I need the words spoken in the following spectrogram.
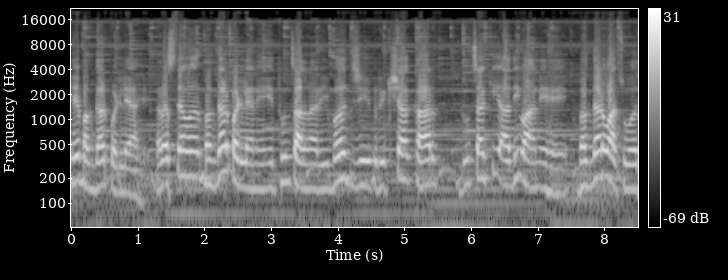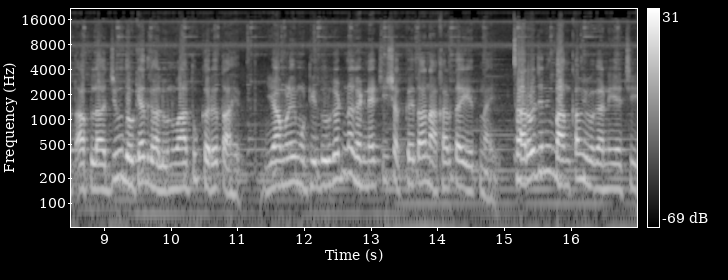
हे भगदाड पडले आहे. रस्त्यावर भगदाड पडल्याने इथून चालणारी बस जीप रिक्षा कार दुचाकी आदी वाहने हे भगदाड वाचवत आपला जीव धोक्यात घालून वाहतूक करत आहेत. यामुळे मोठी दुर्घटना घडण्याची शक्यता नाकारता येत नाही. सार्वजनिक बांधकाम विभागाने याची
